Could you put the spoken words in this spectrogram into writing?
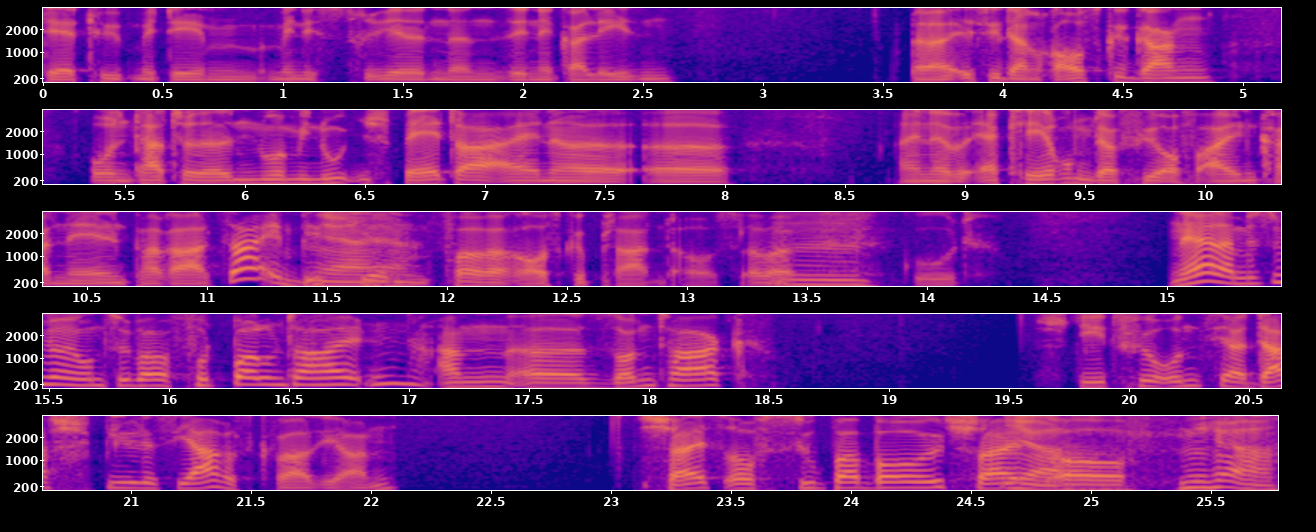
der Typ mit dem ministrierenden Senegalesen, äh, ist sie dann rausgegangen und hatte nur Minuten später eine, äh, eine Erklärung dafür auf allen Kanälen parat. Sah ein bisschen Ja, ja. vorher rausgeplant aus, aber Mm. gut. Naja, dann müssen wir uns über Football unterhalten. Am äh, Sonntag steht für uns ja das Spiel des Jahres quasi an. Scheiß auf Super Bowl, scheiß ja. auf ja.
